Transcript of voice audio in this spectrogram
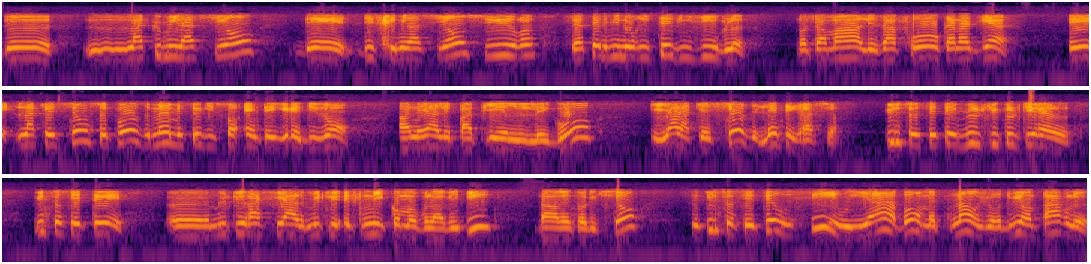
de l'accumulation des discriminations sur certaines minorités visibles, notamment les Afro-Canadiens. Et la question se pose, même ceux qui sont intégrés, disons, en ayant les papiers légaux, il y a la question de l'intégration. Une société multiculturelle, une société euh, multiraciale, multiethnique, comme vous l'avez dit dans l'introduction, c'est une société aussi où il y a, bon, maintenant, aujourd'hui, on parle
